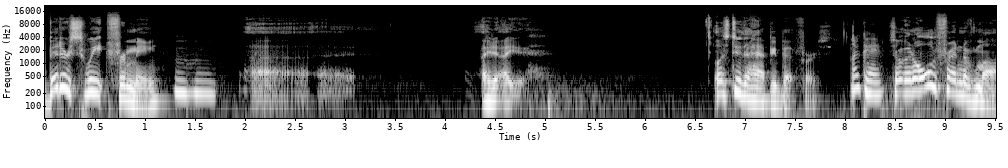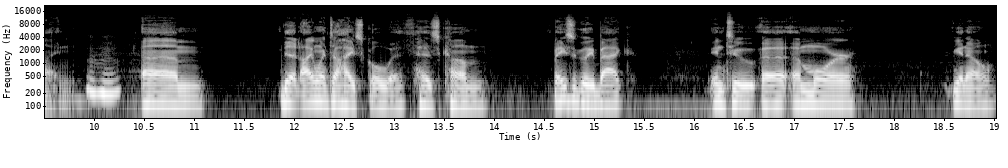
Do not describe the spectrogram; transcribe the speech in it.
bittersweet for me. Uh, I, I, let's do the happy bit first. Okay. So, an old friend of mine um, that I went to high school with has come basically back into a, a more, you know,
